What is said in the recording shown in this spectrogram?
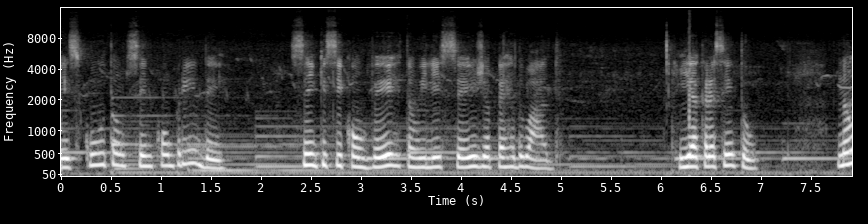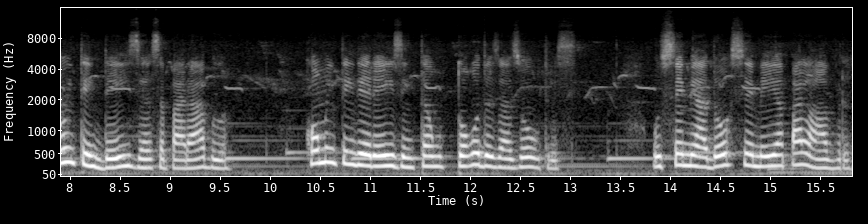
escutam sem compreender, sem que se convertam e lhes seja perdoado. E acrescentou: não entendeis essa parábola? Como entendereis então todas as outras? O semeador semeia a palavra.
